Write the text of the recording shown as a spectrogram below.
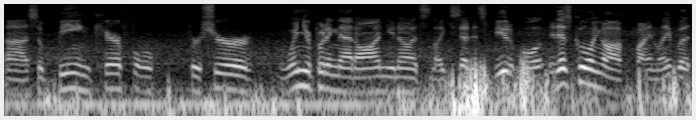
Uh, so being careful for sure when you're putting that on. You know, it's like you said, it's beautiful. It is cooling off finally, but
